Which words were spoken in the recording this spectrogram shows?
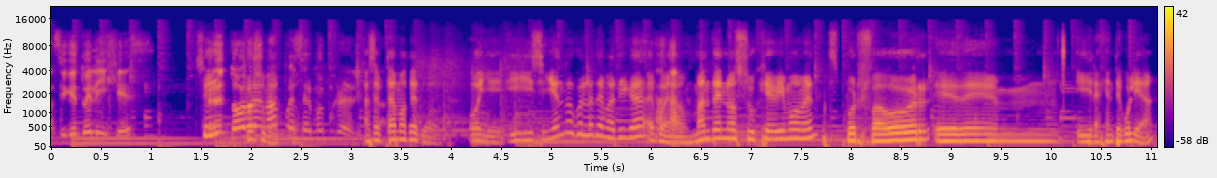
Así que tú eliges. Sí, pero en todo lo demás puede ser muy pluralista. Aceptamos de todo. Oye, y siguiendo con la temática, eh, bueno, mándenos sus heavy moments, por favor, eh, de, mm, y la gente culiada.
